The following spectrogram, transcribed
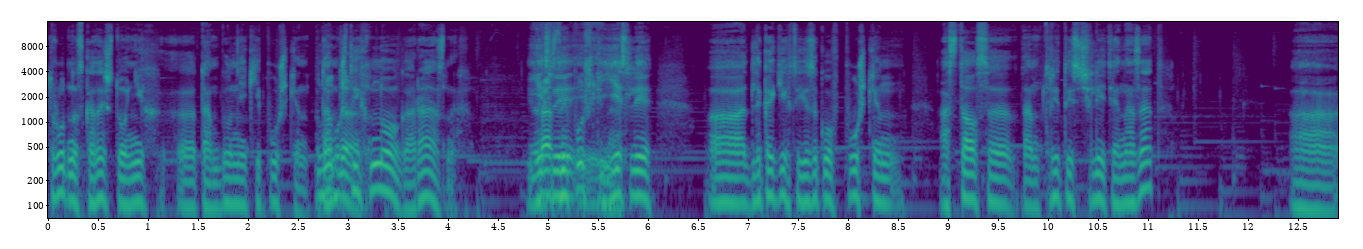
трудно сказать, что у них э, там был некий Пушкин, потому ну, да. что их много разных. Если, Пушкина. если э, для каких-то языков Пушкин остался там три тысячелетия назад, э,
